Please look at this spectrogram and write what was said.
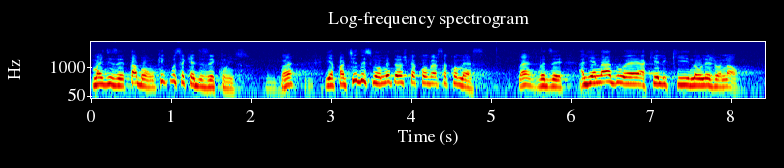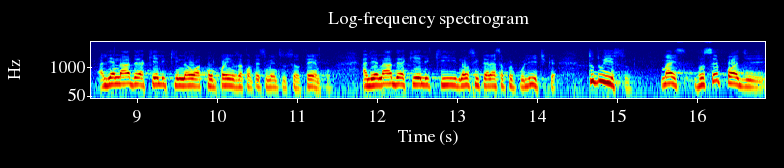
mas dizer, tá bom, o que, que você quer dizer com isso? Né? E a partir desse momento eu acho que a conversa começa. Né? Vou dizer, alienado é aquele que não lê jornal. Alienado é aquele que não acompanha os acontecimentos do seu tempo. Alienado é aquele que não se interessa por política. Tudo isso. Mas você pode,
